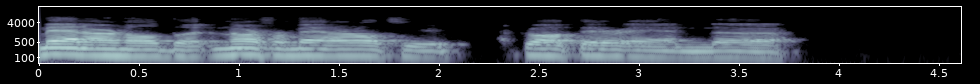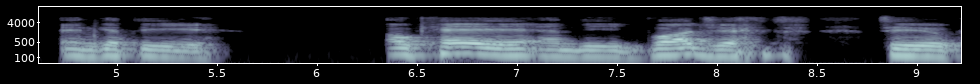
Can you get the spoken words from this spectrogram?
Matt Arnold, but in order for Matt Arnold to go out there and uh, and get the okay and the budget to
